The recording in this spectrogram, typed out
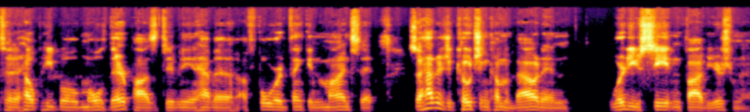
to help people mold their positivity and have a, a forward thinking mindset. So, how did your coaching come about, and where do you see it in five years from now?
